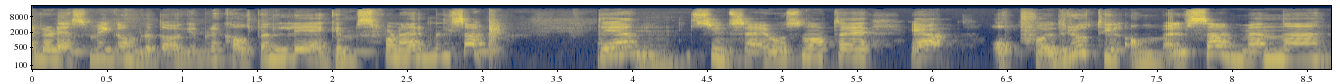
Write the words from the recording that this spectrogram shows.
eller det som i gamle dager ble kalt en legemsfornærmelse. Det syns jeg jo sånn at eh, Jeg oppfordrer jo til anmeldelse, men eh,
